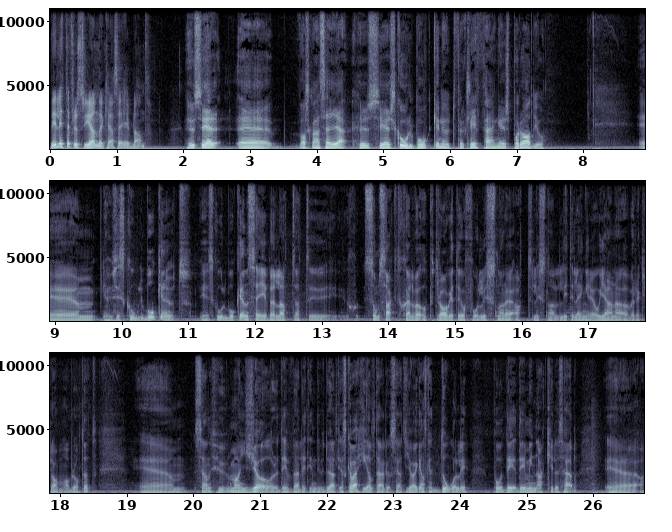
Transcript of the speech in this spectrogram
Det är lite frustrerande kan jag säga ibland hur ser, eh, vad ska man säga, hur ser skolboken ut för cliffhangers på radio? Ehm, hur ser skolboken ut? Eh, Skolboken säger väl att, att eh, som sagt själva uppdraget är att få lyssnare att lyssna lite längre och gärna över reklamavbrottet. Ehm, sen hur man gör, det är väldigt individuellt. Jag ska vara helt ärlig och säga att jag är ganska dålig på, det, det är min akilleshäl, eh, eh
